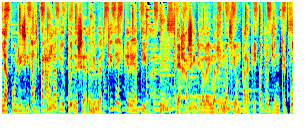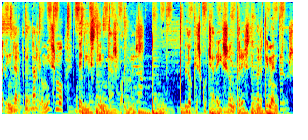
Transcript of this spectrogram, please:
La publicidad para radio puede ser divertida y creativa. Deja sitio a la imaginación para que cada oyente pueda interpretar lo mismo de distintas formas. Lo que escucharéis son tres divertimentos.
